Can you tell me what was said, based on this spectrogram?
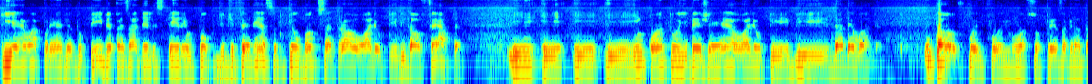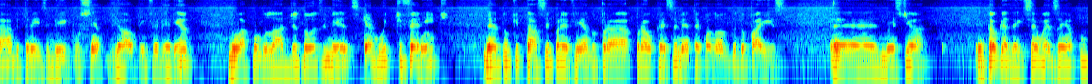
que é uma prévia do PIB, apesar deles terem um pouco de diferença, porque o Banco Central olha o PIB da oferta, e, e, e, e enquanto o IBGE olha o PIB da demanda. Então, foi, foi uma surpresa agradável, 3,5% de alta em fevereiro, no acumulado de 12 meses, que é muito diferente né, do que está se prevendo para o crescimento econômico do país é, neste ano. Então, quer dizer, isso é um exemplo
